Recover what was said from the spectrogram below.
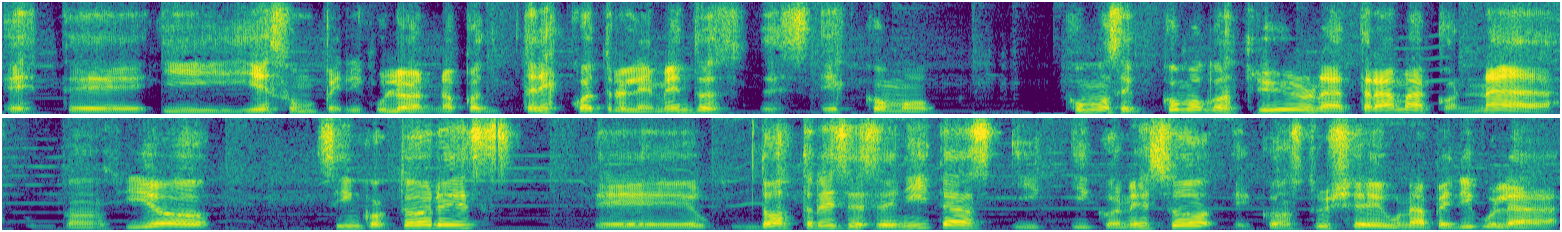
Este, y, es un peliculón, ¿no? Con tres, cuatro elementos es, como cómo, cómo construir una trama con nada. Consiguió cinco actores, eh, dos, tres escenitas y, con eso eh, construye una película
